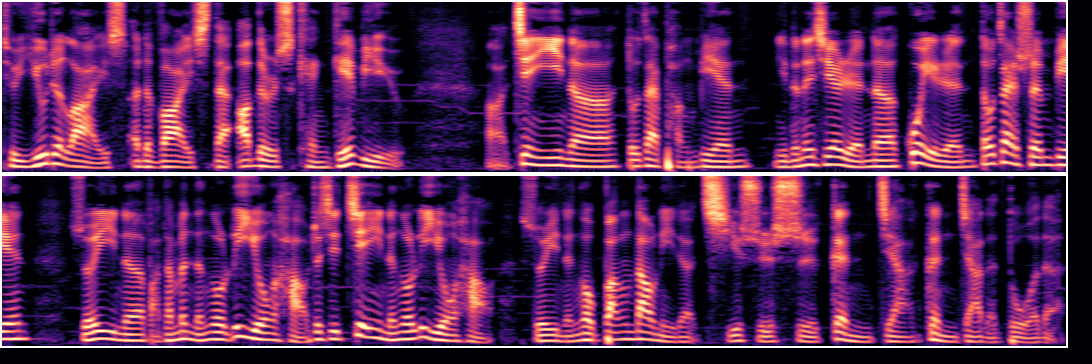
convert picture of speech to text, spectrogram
to utilize advice that others can give you. 啊，建议呢都在旁边，你的那些人呢，贵人都在身边，所以呢，把他们能够利用好，这些建议能够利用好，所以能够帮到你的其实是更加更加的多的。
